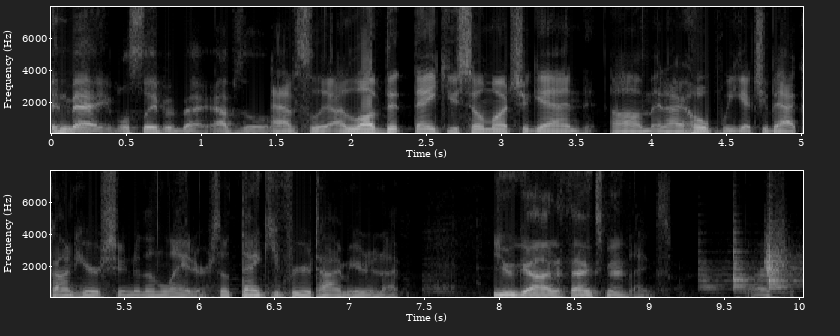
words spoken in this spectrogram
in, May. We'll sleep in May. Absolutely. Absolutely. I loved it. Thank you so much again. Um, and I hope we get you back on here sooner than later. So thank you for your time here today. You got it. Thanks, man. Thanks. All right.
